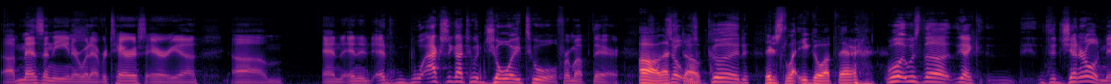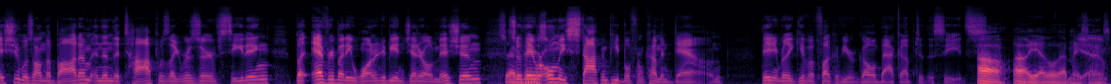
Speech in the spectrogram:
uh, mezzanine or whatever terrace area um and and, it, and actually got to enjoy tool from up there Oh, that's so it was good They just let you go up there. well, it was the like the general admission was on the bottom, and then the top was like reserved seating. But everybody wanted to be in general admission, So so, they were only stopping people from coming down. They didn't really give a fuck if you were going back up to the seats. Oh, oh yeah. Well, that makes Yeah. sense.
